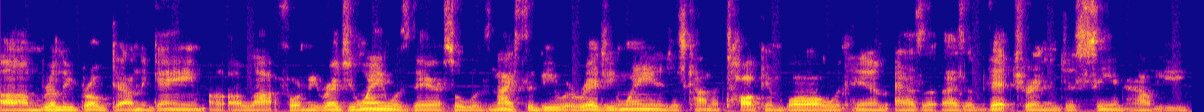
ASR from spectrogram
um, really broke down the game a, a, lot for me. Reggie Wayne was there, so it was nice to be with Reggie Wayne and just kind of talking ball with him as a as a veteran and just seeing how he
